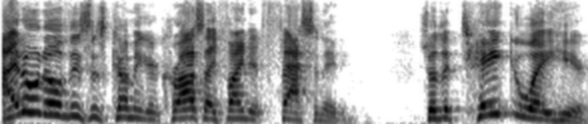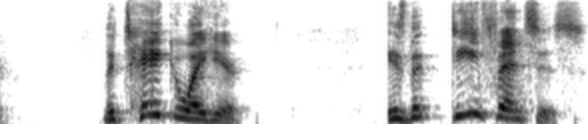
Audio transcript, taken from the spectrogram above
I don't know if this is coming across. I find it fascinating. So the takeaway here, the takeaway here is that defenses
